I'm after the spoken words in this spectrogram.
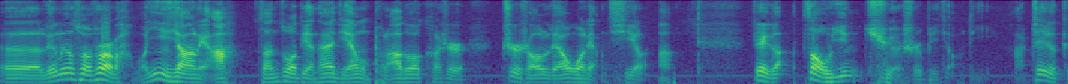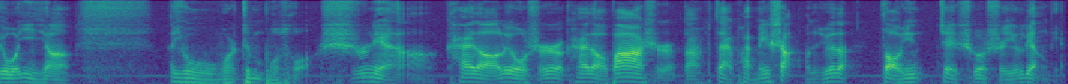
呃零零碎碎吧。我印象里啊，咱做电台节目，普拉多可是至少聊过两期了啊。这个噪音确实比较低啊，这个给我印象。哎呦，我说真不错，十年啊，开到六十，开到八十，当然再快没上，我就觉得噪音这车是一个亮点。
